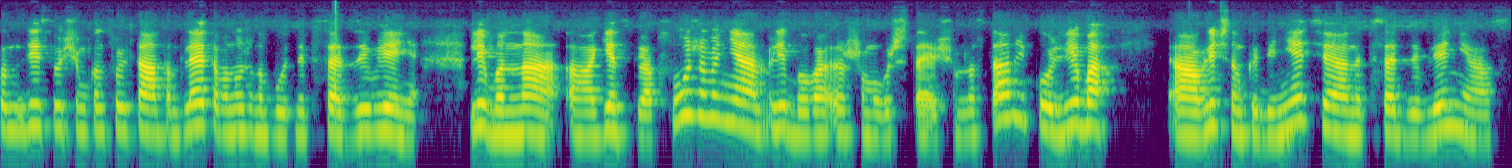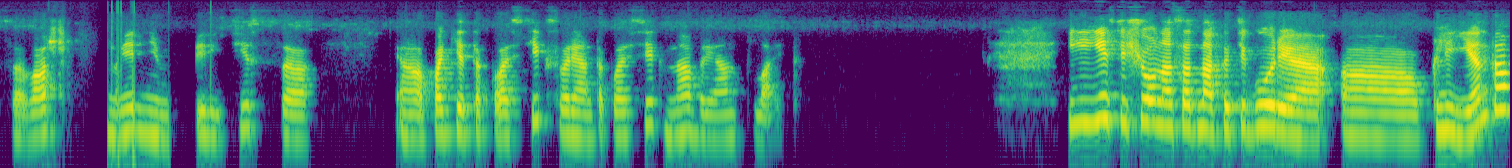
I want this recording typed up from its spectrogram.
действующим консультантом. Для этого нужно будет написать заявление либо на э, агентстве обслуживания, либо вашему вышестоящему наставнику, либо в личном кабинете написать заявление с вашим намерением перейти с пакета Classic, с варианта Classic на вариант Light. И есть еще у нас одна категория а, клиентов,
